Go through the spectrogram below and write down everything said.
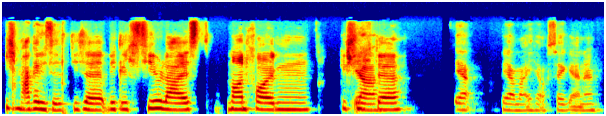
Ich mag ja diese, diese wirklich Serialized, neun Folgen Geschichte. Ja, ja, mache ich auch sehr gerne.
